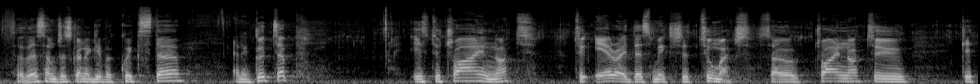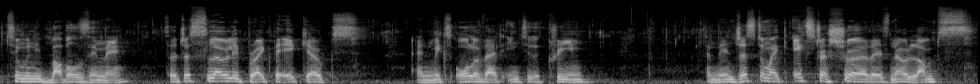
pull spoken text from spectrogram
So this I'm just going to give a quick stir. And a good tip is to try not to aerate this mixture too much. So try not to get too many bubbles in there. So just slowly break the egg yolks and mix all of that into the cream. And then just to make extra sure there's no lumps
